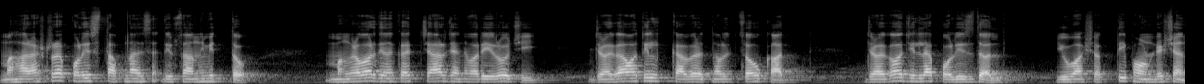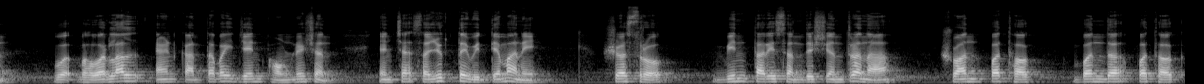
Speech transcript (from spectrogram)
महाराष्ट्र पोलीस स्थापना दिवसानिमित्त मंगळवार दिनांक चार जानेवारी रोजी जळगावातील काव्यरत्नावली चौकात जळगाव जिल्हा पोलीस दल युवा शक्ती फाउंडेशन व भवरलाल अँड कांताबाई जैन फाउंडेशन यांच्या संयुक्त विद्यमाने शस्त्र बिनतारी संदेश यंत्रणा श्वान पथक बंद पथक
